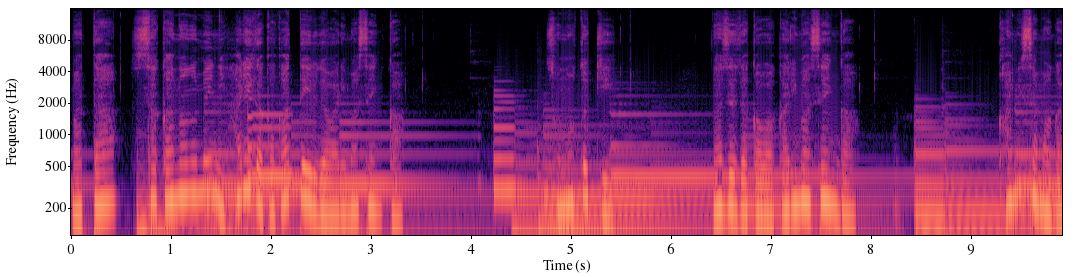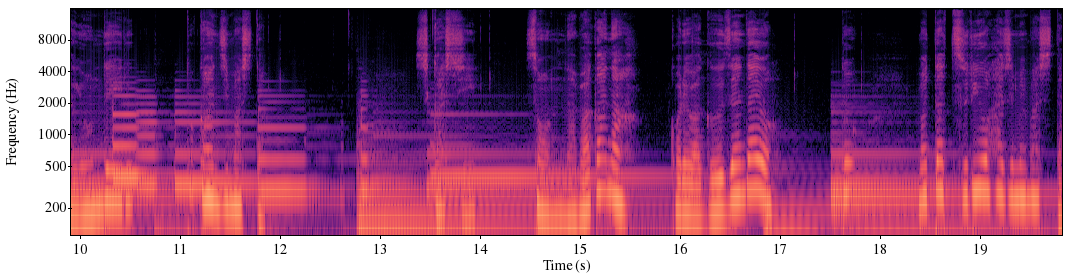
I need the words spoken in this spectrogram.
また魚の目に針がかかっているではありませんか。その時なぜだか分かりませんが神様が呼んでいると感じました。しかしそんなバカなこれは偶然だよとまた釣りを始めました。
